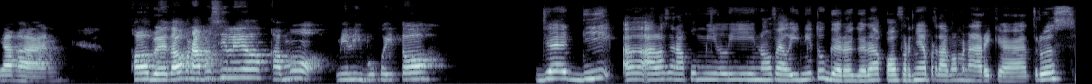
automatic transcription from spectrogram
Ya kan? Kalau boleh tahu kenapa sih, Lil, kamu milih buku itu? Jadi uh, alasan aku milih novel ini tuh gara-gara covernya pertama menarik ya. Terus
